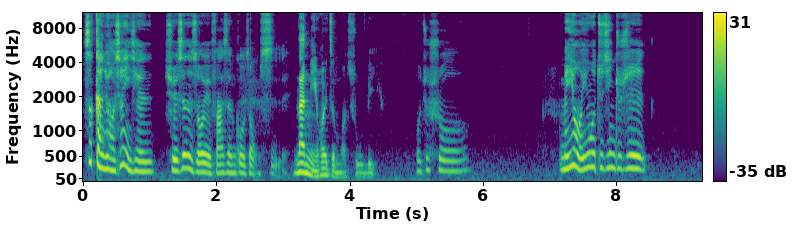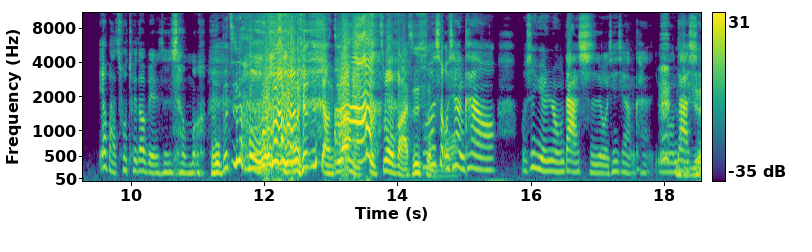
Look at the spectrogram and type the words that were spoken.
这感觉好像以前学生的时候也发生过这种事欸。那你会怎么处理？我就说没有，因为最近就是。要把错推到别人身上吗？我不知道，我我就是想知道 你的做法是什么。我想想看哦，我是圆融大师，我先想想看，圆融大师，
